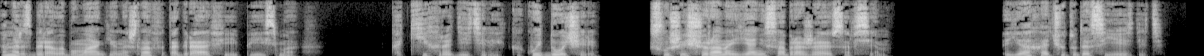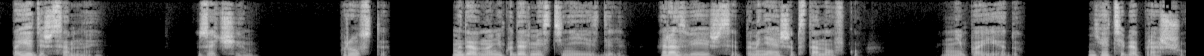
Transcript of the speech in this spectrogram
Она разбирала бумаги, нашла фотографии, письма. Каких родителей? Какой дочери? Слушай, еще рано, я не соображаю совсем. Я хочу туда съездить. Поедешь со мной? Зачем? Просто. Мы давно никуда вместе не ездили. Развеешься, поменяешь обстановку. Не поеду. Я тебя прошу.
